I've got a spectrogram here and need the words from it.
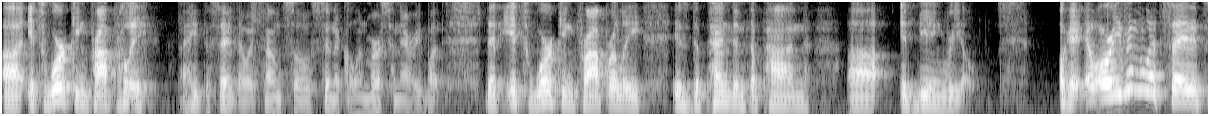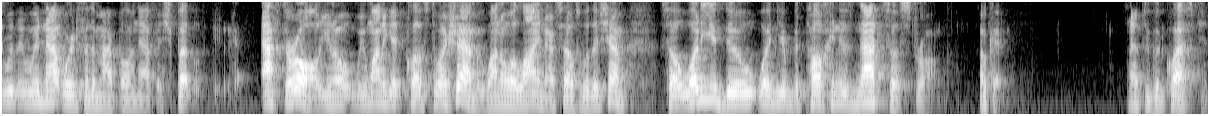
uh, it's working properly I hate to say it though, it sounds so cynical and mercenary, but that it's working properly is dependent upon uh, it being real. Okay, or even let's say it's, we're not worried for the Marpel and Nefesh, but after all, you know, we want to get close to Hashem. We want to align ourselves with Hashem. So what do you do when your betachin is not so strong? Okay, that's a good question.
